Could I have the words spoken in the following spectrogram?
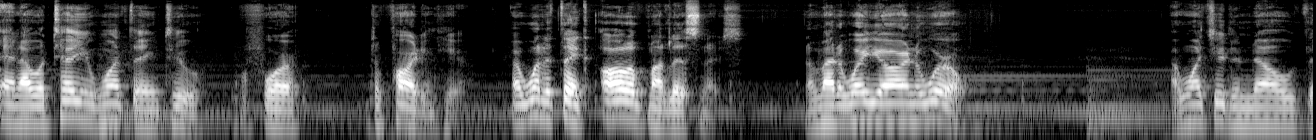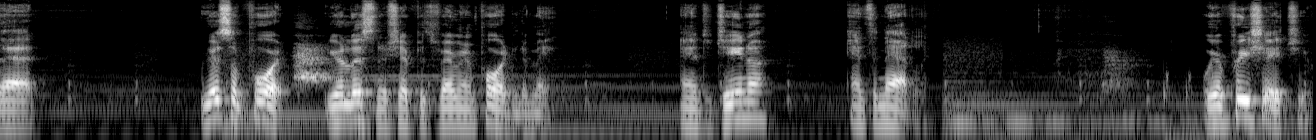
And I will tell you one thing too before departing here. I want to thank all of my listeners, no matter where you are in the world. I want you to know that your support, your listenership is very important to me, and to Gina, and to Natalie. We appreciate you.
